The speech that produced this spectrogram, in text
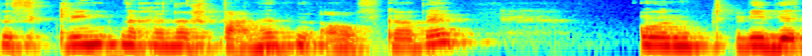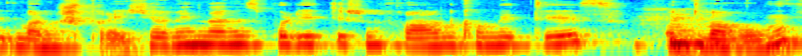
Das klingt nach einer spannenden Aufgabe. Und wie wird man Sprecherin eines politischen Frauenkomitees und warum?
